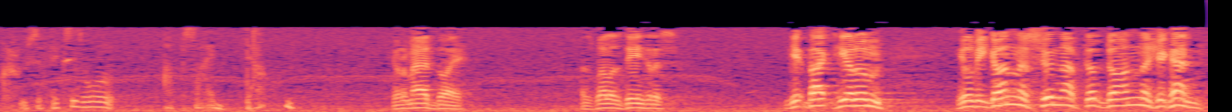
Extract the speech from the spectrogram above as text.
crucifixes all upside down? You're a mad boy, as well as dangerous. Get back to your room. You'll be gone as soon after dawn as you can.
